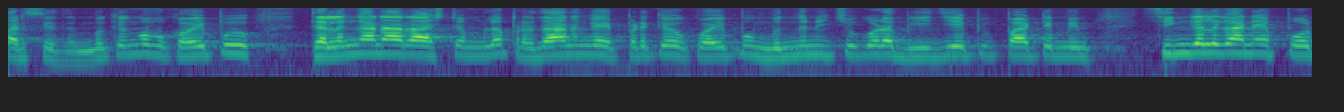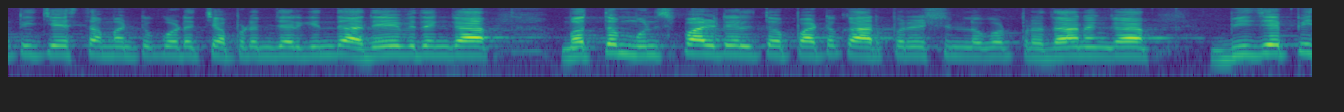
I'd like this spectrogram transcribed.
పరిస్థితి. ముఖ్యంగా ఒకవైపు తెలంగాణ రాష్ట్రంలో ప్రధానంగా ఇప్పటికే ఒకవైపు ముందు నుంచి కూడా బీజేపీ పార్టీ మేము సింగిల్గానే పోటీ చేస్తామంటూ కూడా చెప్పడం జరిగింది. అదేవిధంగా మొత్తం మున్సిపాలిటీలతో పాటు కార్పొరేషన్లో కూడా ప్రధానంగా బీజేపీ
